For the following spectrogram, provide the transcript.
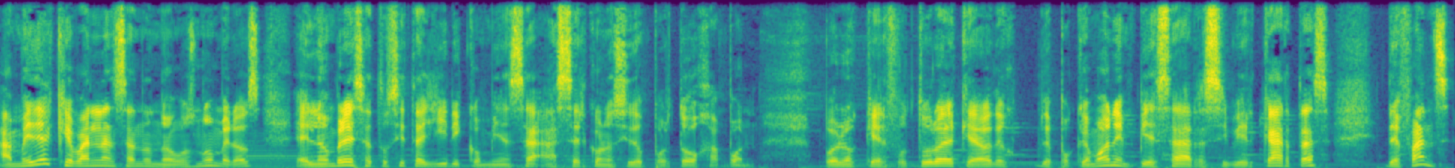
A medida que van lanzando nuevos números, el nombre de Satoshi Tajiri comienza a ser conocido por todo Japón, por lo que el futuro del creador de, Pokémon empieza a recibir cartas de fans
